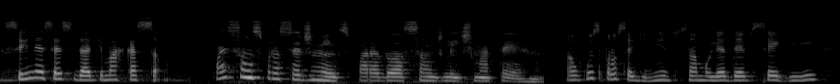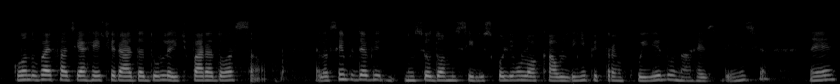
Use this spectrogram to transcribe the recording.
sem necessidade de marcação. Quais são os procedimentos para a doação de leite materno? Alguns procedimentos a mulher deve seguir quando vai fazer a retirada do leite para doação. Ela sempre deve, no seu domicílio, escolher um local limpo e tranquilo na residência, né?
